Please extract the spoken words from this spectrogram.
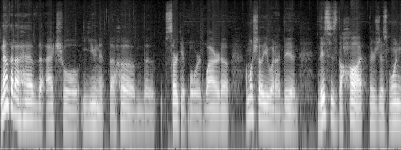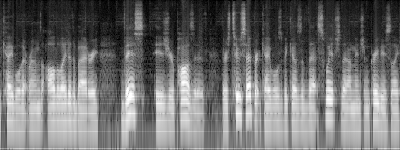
Now that I have the actual unit, the hub, the circuit board wired up, I'm going to show you what I did. This is the hot. There's just one cable that runs all the way to the battery. This is your positive. There's two separate cables because of that switch that I mentioned previously.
